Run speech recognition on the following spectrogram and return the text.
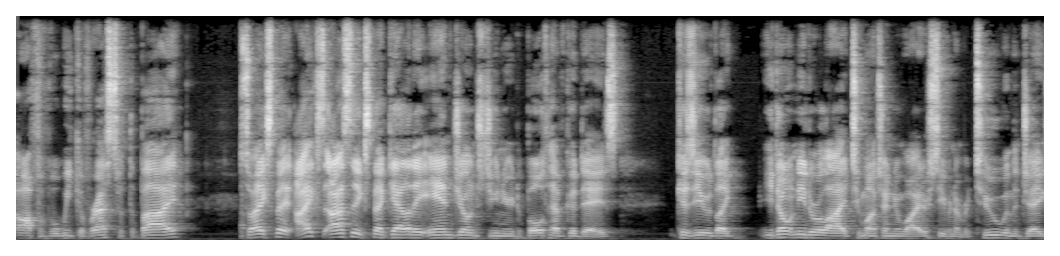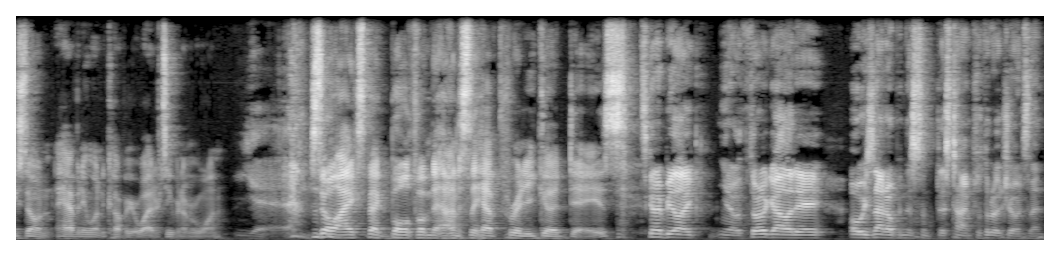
off of a week of rest with the bye. So I expect, I honestly expect Golladay and Jones Jr. to both have good days because you like you don't need to rely too much on your wide receiver number two when the Jags don't have anyone to cover your wide receiver number one. Yeah. So I expect both of them to honestly have pretty good days. It's gonna be like you know throw to Golladay. Oh, he's not open this this time, so throw to Jones then.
